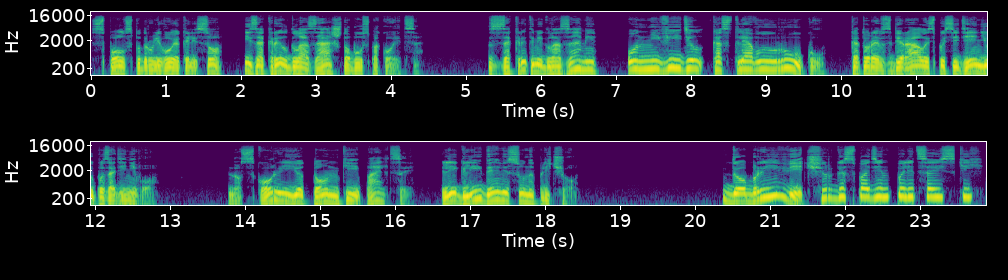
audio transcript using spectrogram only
сполз под рулевое колесо и закрыл глаза, чтобы успокоиться. С закрытыми глазами он не видел костлявую руку, которая взбиралась по сиденью позади него. Но скоро ее тонкие пальцы легли Дэвису на плечо. «Добрый вечер, господин полицейский»,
